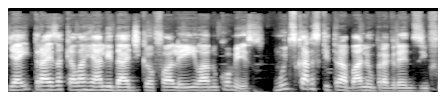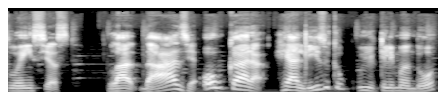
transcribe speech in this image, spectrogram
E aí traz aquela realidade que eu falei lá no começo. Muitos caras que trabalham para grandes influências lá da Ásia, ou o cara realiza o que, o que ele mandou,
